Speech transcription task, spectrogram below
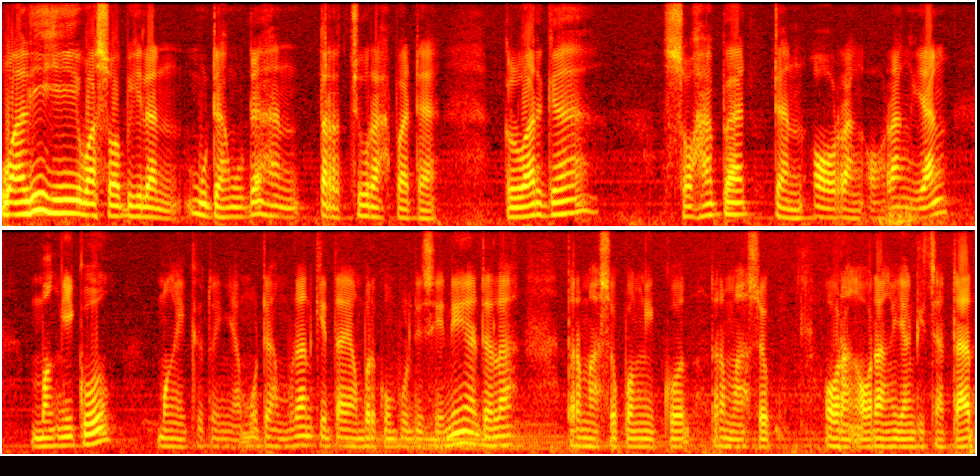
Walihi wasobilan mudah-mudahan tercurah pada keluarga, sahabat dan orang-orang yang mengikut mengikutinya. Mudah-mudahan kita yang berkumpul di sini adalah termasuk pengikut, termasuk orang-orang yang dicatat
